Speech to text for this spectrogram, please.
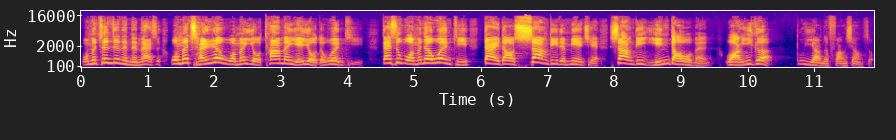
我们真正的能耐是我们承认我们有他们也有的问题。”但是我们的问题带到上帝的面前，上帝引导我们往一个不一样的方向走，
